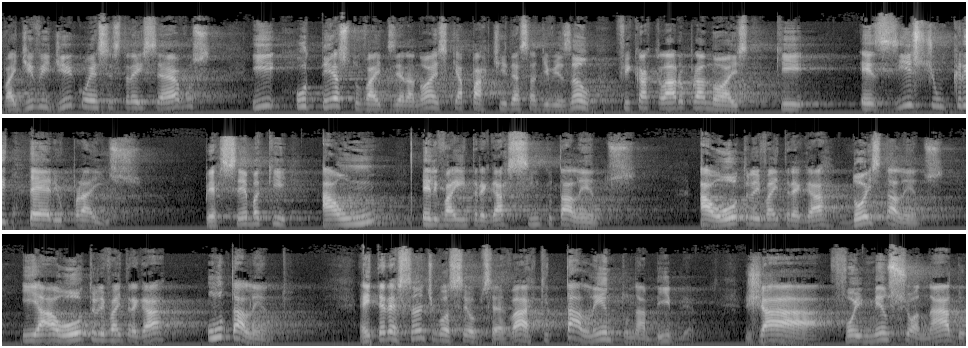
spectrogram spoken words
vai dividir com esses três servos, e o texto vai dizer a nós que a partir dessa divisão fica claro para nós que existe um critério para isso. Perceba que a um ele vai entregar cinco talentos, a outro ele vai entregar dois talentos, e a outro ele vai entregar um talento. É interessante você observar que talento na Bíblia já foi mencionado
